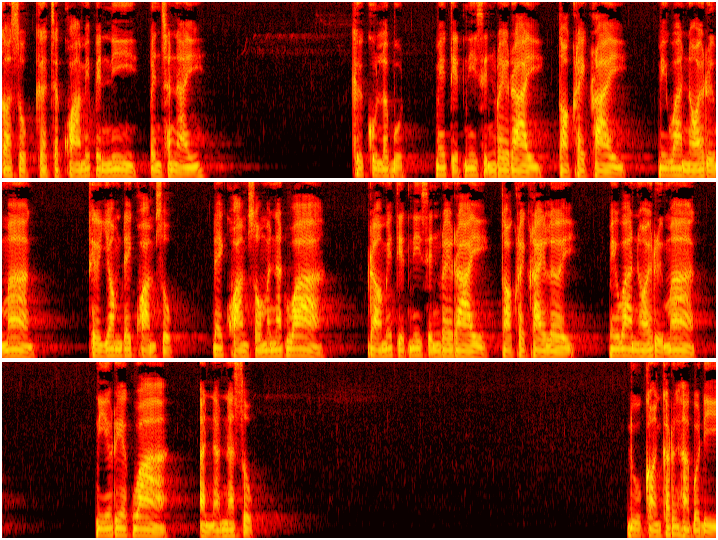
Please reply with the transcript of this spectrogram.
ก็สุขเกิดจากความไม่เป็นหนี้เป็นไฉนคือกุลบุตรไม่ติดหนี้สินไรๆต่อใครๆ ไม่ว่าน้อยหรือมาก เธอย่อมได้ความสุข ได้ความสมนัตว่า เราไม่ติดหนี้สินไรๆต่อใครๆเลย ไม่ว่าน้อยหรือมาก นี้เรียกว่าอนันนสุข ดูก่อนคฤหบดี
